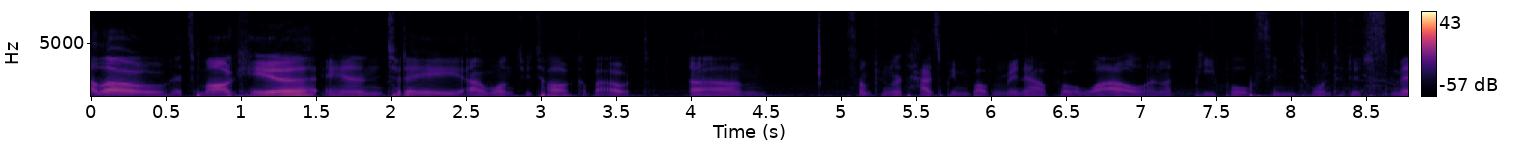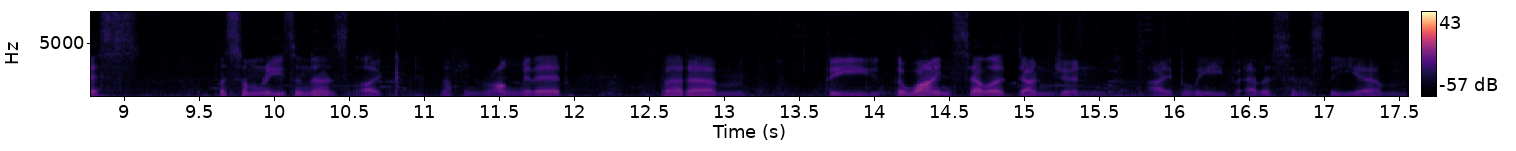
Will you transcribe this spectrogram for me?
Hello, it's Mog here, and today I want to talk about um, something that has been bothering me now for a while, and that people seem to want to dismiss for some reason as like nothing wrong with it. But um, the the wine cellar dungeon, I believe, ever since the um,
